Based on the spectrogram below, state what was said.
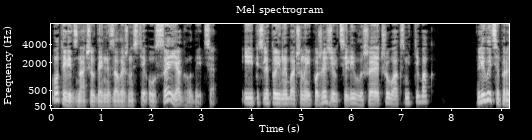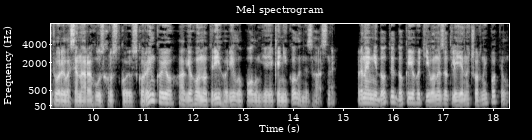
От і відзначив День Незалежності усе як годиться і після тої небаченої пожежі вцілів лише чувак сміттєбак. Лівиця перетворилася на рагу з хрусткою скоринкою, а в його нутрі горіло полум'я, яке ніколи не згасне, принаймні доти, доки його тіло не затліє на чорний попіл.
